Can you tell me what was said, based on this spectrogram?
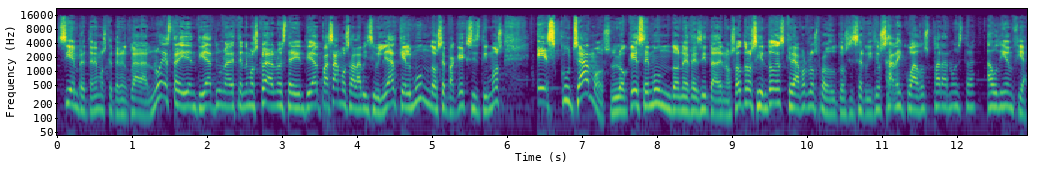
Siempre tenemos que tener clara nuestra identidad y una vez tenemos clara nuestra identidad pasamos a la visibilidad, que el mundo sepa que existimos, escuchamos lo que ese mundo necesita de nosotros y entonces creamos los productos y servicios adecuados para nuestra audiencia.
